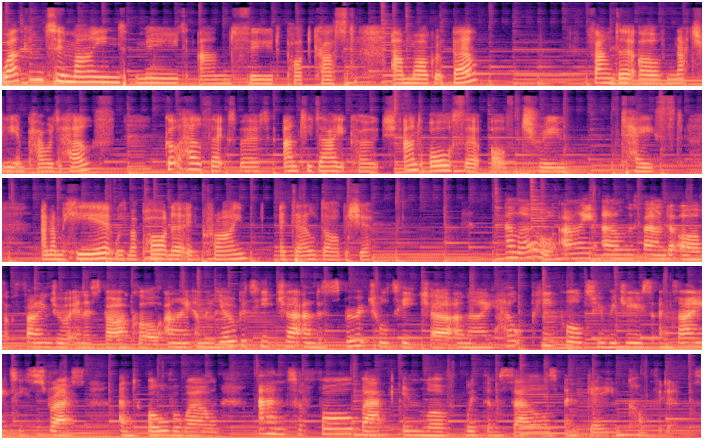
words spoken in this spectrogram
Welcome to Mind, Mood and Food podcast. I'm Margaret Bell, founder of Naturally Empowered Health, gut health expert, anti diet coach, and author of True Taste. And I'm here with my partner in crime, Adele Derbyshire. Hello, I am the founder of Find Your Inner Sparkle. I am a yoga teacher and a spiritual teacher, and I help people to reduce anxiety, stress, and overwhelm, and to fall back in love with themselves and gain confidence.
